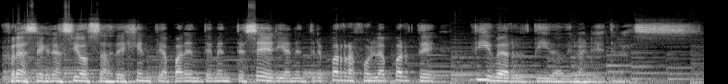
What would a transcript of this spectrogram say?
Frases graciosas de gente aparentemente seria en entre párrafos la parte divertida de las letras.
